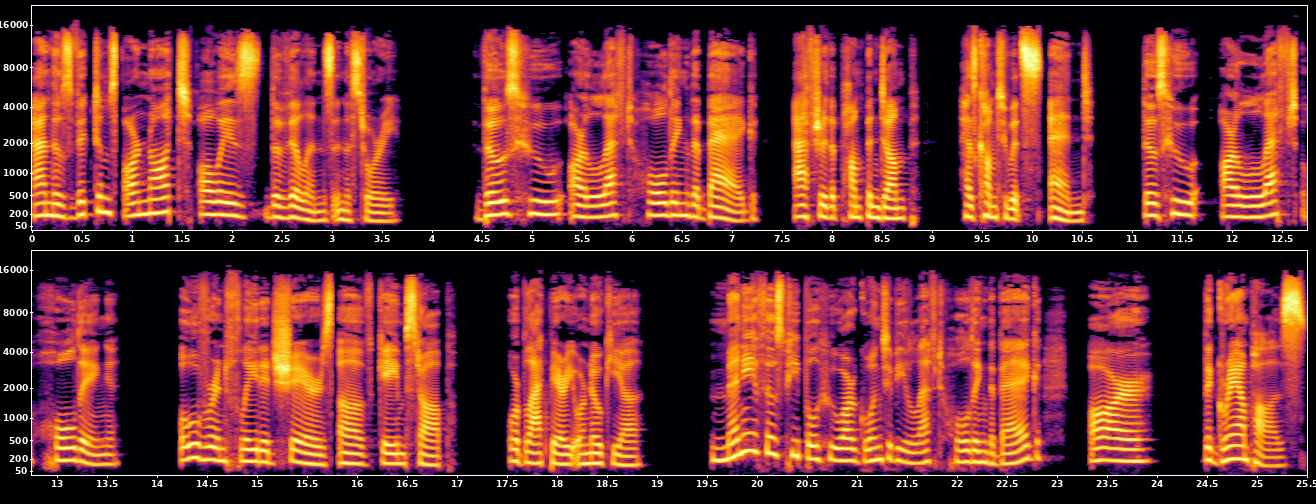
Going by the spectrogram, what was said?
and those victims are not always the villains in the story. Those who are left holding the bag after the pump and dump has come to its end. Those who are left holding overinflated shares of GameStop or BlackBerry or Nokia. Many of those people who are going to be left holding the bag are the grandpas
